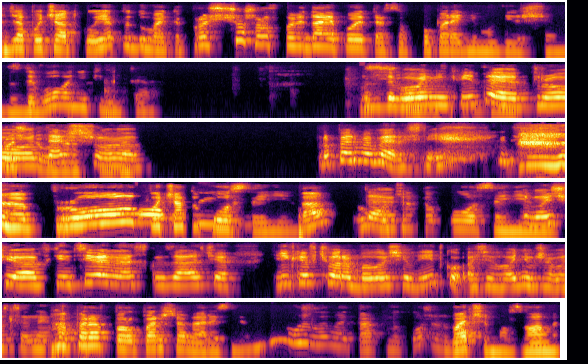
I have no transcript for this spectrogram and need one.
для початку, як ви думаєте, про що ж розповідає поетеса в попередньому вірші? Здивовані квіти. Про Здивовані квіти про Про що те, що про 1 вересня. Про початок осені, да? Про Так. початок осені. Тому що в кінці вона сказала, що тільки вчора було ще влітку, а сьогодні вже восени. Про 1 вересня. Ну, Можливо, і так. Ми кожен бачимо з вами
